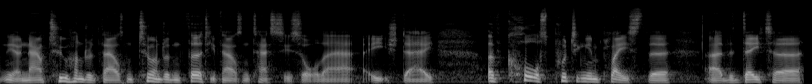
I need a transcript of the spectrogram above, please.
you know, now 200,000, 230,000 tests you saw there each day. Of course, putting in place the, uh, the data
